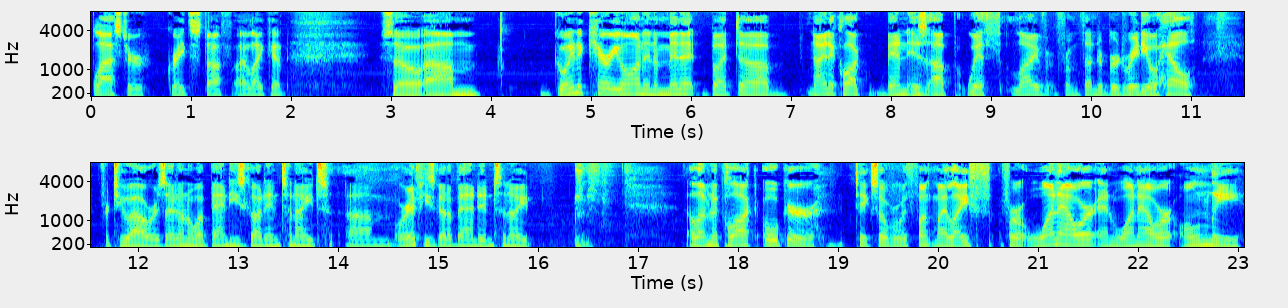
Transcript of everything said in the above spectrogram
Blaster, great stuff. I like it. So, um, going to carry on in a minute, but uh, nine o'clock, Ben is up with live from Thunderbird Radio Hell for two hours. I don't know what band he's got in tonight, um, or if he's got a band in tonight. 11 o'clock, Ochre takes over with Funk My Life for one hour and one hour only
